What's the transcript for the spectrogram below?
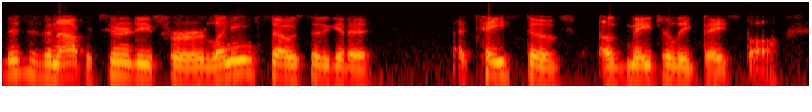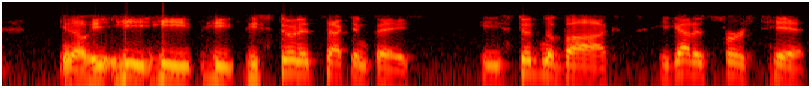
this is an opportunity for Lenyn Sosa to get a, a taste of, of Major League Baseball. You know, he, he, he, he, he stood at second base. He stood in the box. He got his first hit.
